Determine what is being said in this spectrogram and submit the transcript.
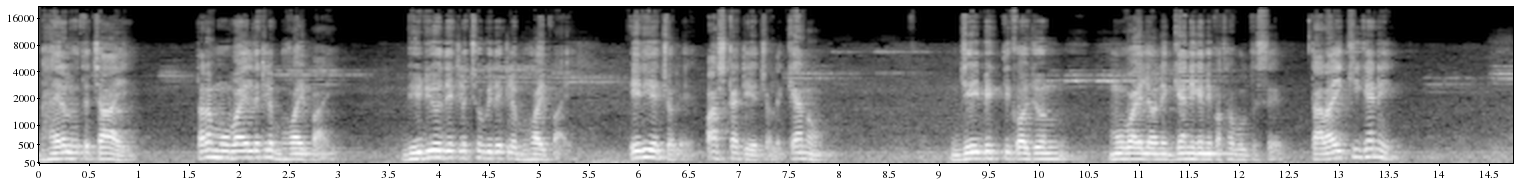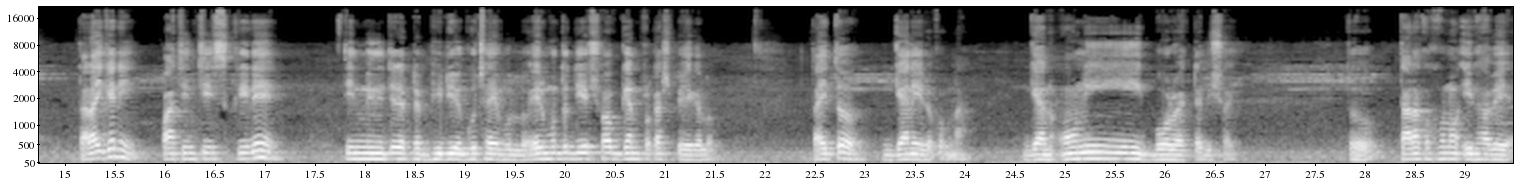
ভাইরাল হতে চায়, তারা মোবাইল দেখলে ভয় পায়, ভিডিও দেখলে, ছবি দেখলে ভয় পায়। এড়িয়ে চলে, পাশ কাটিয়ে চলে। কেন? যেই ব্যক্তি কজন মোবাইলে অনেক জ্ঞানী জ্ঞানী কথা বলতেছে, তারাই কি জ্ঞানী? তারাই জ্ঞানী? পাঁচ ইঞ্চি স্ক্রিনে তিন মিনিটের একটা ভিডিও গুছাই বলল, এর মধ্যে দিয়ে সব জ্ঞান প্রকাশ পেয়ে গেল। তাই তো, জ্ঞান এরকম না। জ্ঞান অনেক বড় একটা বিষয়। তো তারা কখনো এইভাবে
